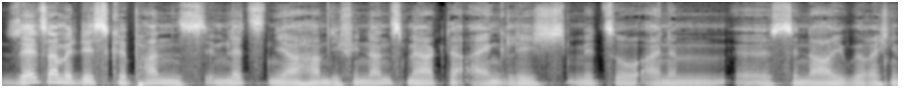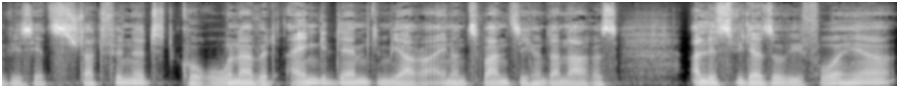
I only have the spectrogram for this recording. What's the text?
Seltsame Diskrepanz. Im letzten Jahr haben die Finanzmärkte eigentlich mit so einem äh, Szenario gerechnet, wie es jetzt stattfindet. Corona wird eingedämmt im Jahre 21 und danach ist alles wieder so wie vorher.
